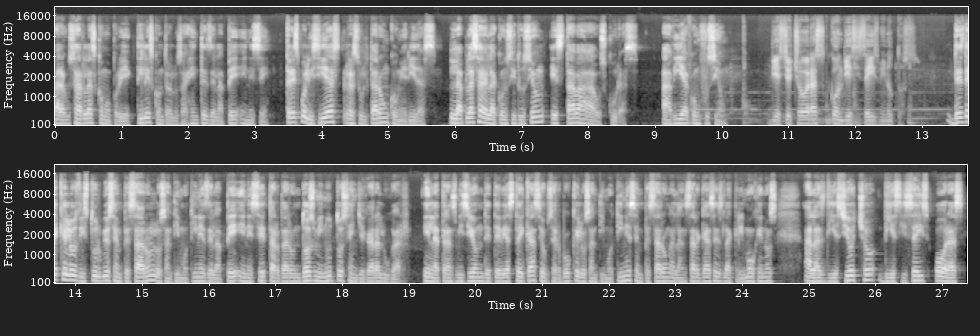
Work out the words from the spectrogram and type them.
para usarlas como proyectiles contra los agentes de la PNC. Tres policías resultaron con heridas. La Plaza de la Constitución estaba a oscuras. Había confusión. 18 horas con 16 minutos. Desde que los disturbios empezaron, los antimotines de la PNC tardaron dos minutos en llegar al lugar. En la transmisión de TV Azteca se observó que los antimotines empezaron a lanzar gases lacrimógenos a las 18.16 horas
